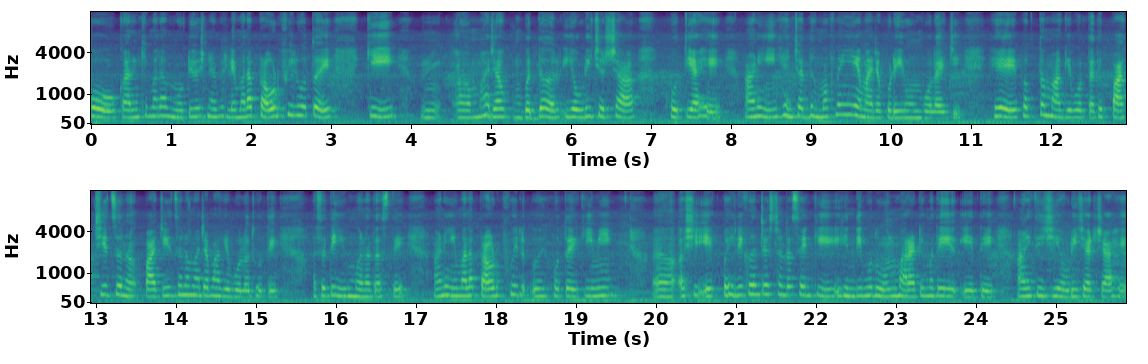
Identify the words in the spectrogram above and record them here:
हो कारण की मला मोटिवेशनल भेटले. मला प्राऊड फील होतं आहे की माझ्याबद्दल एवढी चर्चा होती आहे. आणि ह्यांच्यात धमक नाही आहे माझ्यापुढे येऊन बोलायची. हे फक्त मागे बोलतात. हे पाचीच जणं पाचीच जणं माझ्या मागे बोलत होते असं ती म्हणत असते. आणि मला प्राऊड फील होतं आहे की मी अशी एक पहिली कंटेस्टंट असेल की हिंदीमधून मराठीमध्ये येते आणि तिची एवढी चर्चा आहे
